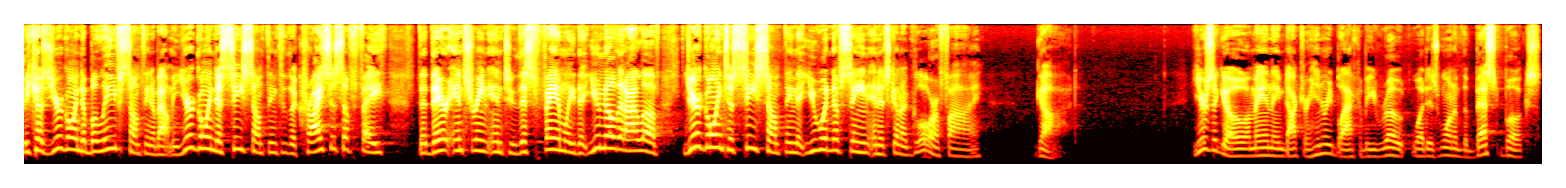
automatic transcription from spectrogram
because you're going to believe something about me. You're going to see something through the crisis of faith that they're entering into, this family that you know that I love. You're going to see something that you wouldn't have seen, and it's going to glorify God. Years ago, a man named Dr. Henry Blackaby wrote what is one of the best books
